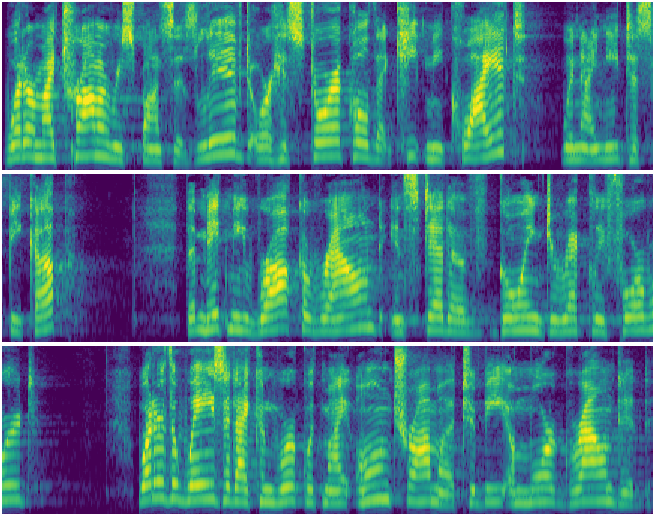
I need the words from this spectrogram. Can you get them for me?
What are my trauma responses, lived or historical, that keep me quiet when I need to speak up? That make me rock around instead of going directly forward? What are the ways that I can work with my own trauma to be a more grounded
